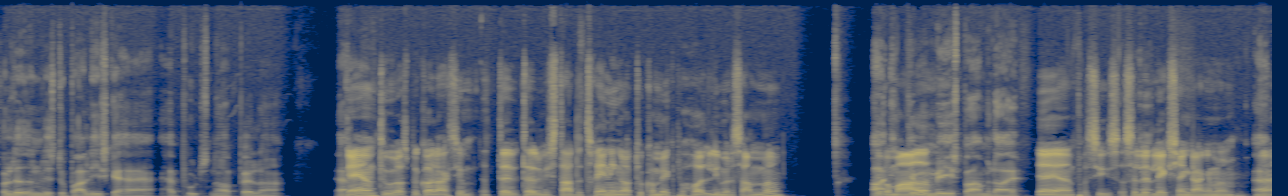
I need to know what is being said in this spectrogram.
forleden, hvis du bare lige skal have, have pulsen op, eller... Ja. Ja, ja, du er også blevet godt aktiv. Da, da vi startede træningen op, du kom ikke på hold lige med det samme, vel? Ej, var meget- det var mest bare med dig. Ja, ja, præcis. Og så lidt Ja. lektier en gang imellem. Ja. Ja.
